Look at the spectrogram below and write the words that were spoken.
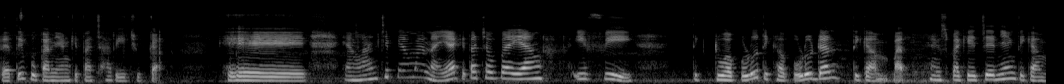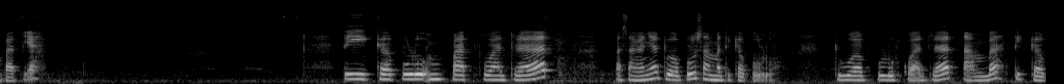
Berarti bukan yang kita cari juga. Oke, yang lancip yang mana ya? Kita coba yang EV 20, 30, dan 34 Yang sebagai C yang 34 ya 34 kuadrat pasangannya 20 sama 30 20 kuadrat tambah 30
